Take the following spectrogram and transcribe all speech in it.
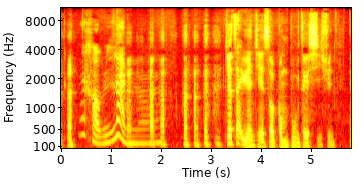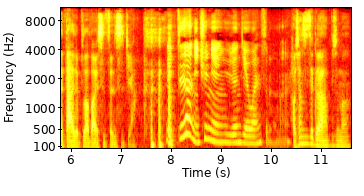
那好烂哦！就在愚人节的时候公布这个喜讯，那大家就不知道到底是真是假。你知道你去年愚人节玩什么吗？好像是这个啊，不是吗？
